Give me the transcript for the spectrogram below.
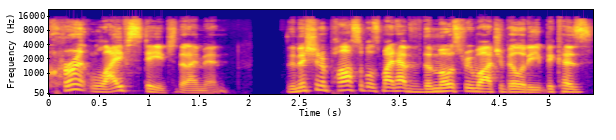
current life stage that I'm in, the Mission Impossible's might have the most rewatchability because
